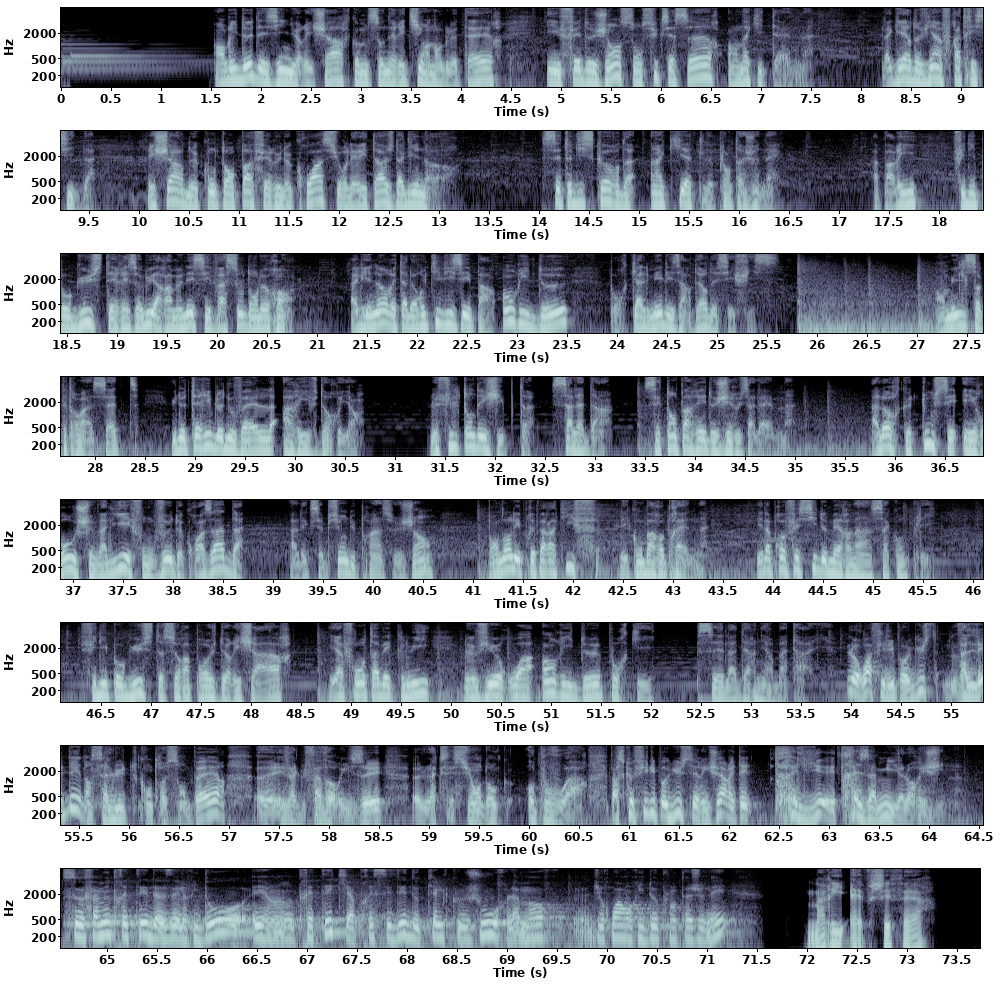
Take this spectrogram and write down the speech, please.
Henri II désigne Richard comme son héritier en Angleterre et fait de Jean son successeur en Aquitaine. La guerre devient fratricide, Richard ne comptant pas faire une croix sur l'héritage d'Aliénor. Cette discorde inquiète le Plantagenet. À Paris, Philippe Auguste est résolu à ramener ses vassaux dans le rang. Aliénor est alors utilisé par Henri II pour calmer les ardeurs de ses fils. En 1187, une terrible nouvelle arrive d'Orient le sultan d'Égypte, Saladin, s'est emparé de Jérusalem. Alors que tous ces héros chevaliers font vœu de croisade, à l'exception du prince Jean, pendant les préparatifs, les combats reprennent et la prophétie de Merlin s'accomplit. Philippe Auguste se rapproche de Richard et affronte avec lui le vieux roi Henri II pour qui c'est la dernière bataille. Le roi Philippe Auguste va l'aider dans sa lutte contre son père euh, et va lui favoriser euh, l'accession donc au pouvoir. Parce que Philippe Auguste et Richard étaient très liés et très amis à l'origine. Ce fameux traité d'Azel-Rideau est un traité qui a précédé de quelques jours la mort euh, du roi Henri II Plantagenet. Marie-Ève Schaeffer,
